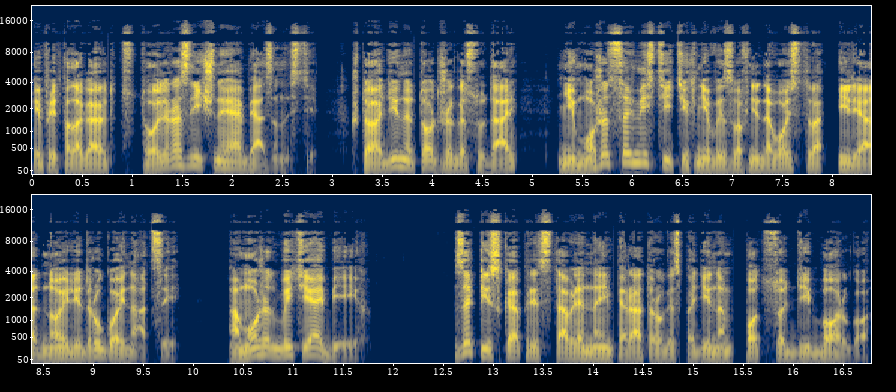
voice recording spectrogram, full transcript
и предполагают столь различные обязанности, что один и тот же государь не может совместить их, не вызвав недовольства или одной или другой нации, а может быть и обеих. Записка, представленная императору господином Поццо ди Борго.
